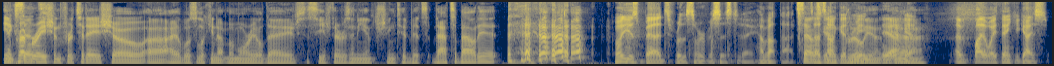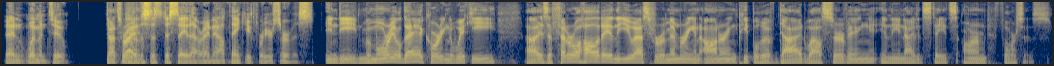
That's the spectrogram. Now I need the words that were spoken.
in Makes sense. preparation for today's show, uh, I was looking up Memorial Day just to see if there was any interesting tidbits. That's about it. We'll use beds for the services today. How about that? Sounds Does that good. sound good Brilliant. to me? Yeah. Yeah. Uh, by the way, thank you guys and women too. That's You know, right. let's just, just say that right now. Thank you for your service. Indeed. Memorial Day, according to Wiki, uh, is a federal holiday in the U.S. for remembering and honoring people who have died while serving in the United States Armed Forces.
